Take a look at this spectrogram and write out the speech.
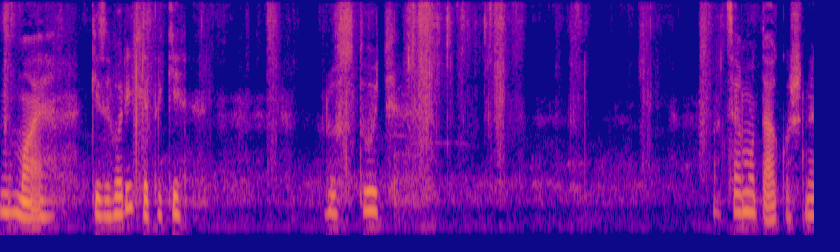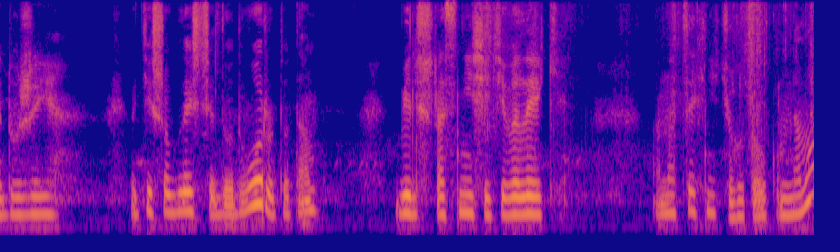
немає. Якісь горіхи такі ростуть. А цьому також не дуже є. Ті, що ближче до двору, то там більш расніші ті великі. А на цих нічого толком нема.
